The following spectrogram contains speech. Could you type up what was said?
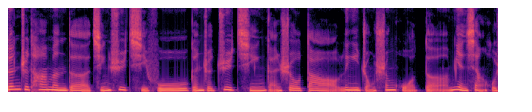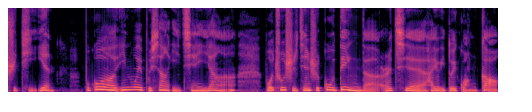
跟着他们的情绪起伏，跟着剧情感受到另一种生活的面向或是体验。不过，因为不像以前一样啊，播出时间是固定的，而且还有一堆广告。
